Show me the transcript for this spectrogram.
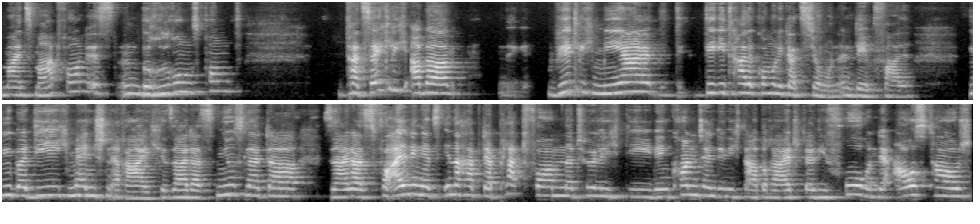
mein Smartphone ist ein Berührungspunkt. Tatsächlich aber wirklich mehr digitale Kommunikation in dem Fall, über die ich Menschen erreiche, sei das Newsletter, sei das vor allen Dingen jetzt innerhalb der Plattform natürlich die, den Content, den ich da bereitstelle, die Foren, der Austausch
